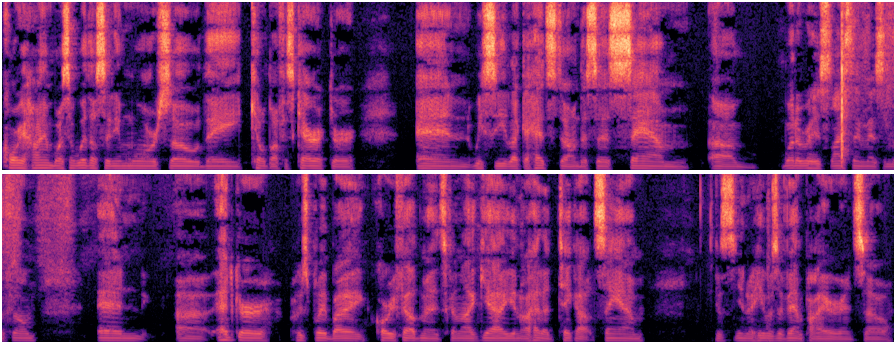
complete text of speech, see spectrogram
Corey Haim wasn't with us anymore, so they killed off his character, and we see like a headstone that says Sam, um, whatever his last name is in the film, and uh, Edgar, who's played by Corey Feldman, it's kind of like, yeah, you know, I had to take out Sam because you know he was a vampire, and so,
